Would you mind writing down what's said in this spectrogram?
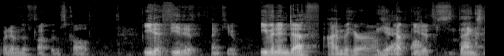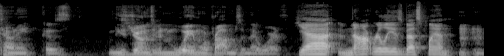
whatever the fuck it was called. Edith. Edith, thank you. Even in death, I'm the hero. Yeah, Yep. well, Edith. Thanks, Tony, because these drones have been way more problems than they're worth. Yeah, not really his best plan. Mm-mm.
